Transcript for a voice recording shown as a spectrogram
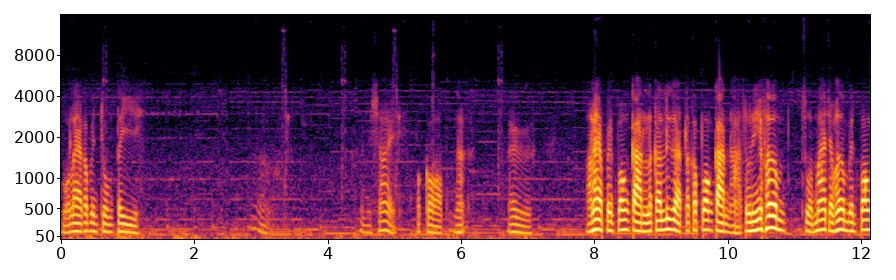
ตัวแรกก็เป็นโจมตีไม่ใช่ประกอบนะเอออันแรกเป็นป้องกันแล้วก็เลือดแล้วก็ป้องกันอ่าตัวนี้เพิ่มส่วนมากจะเพิ่มเป็นป้อง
